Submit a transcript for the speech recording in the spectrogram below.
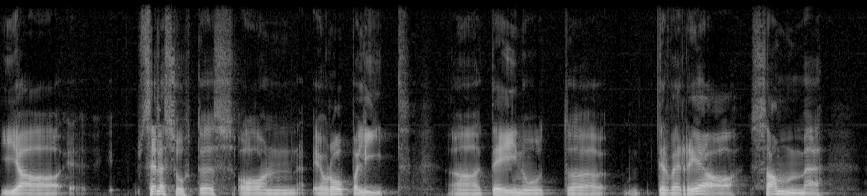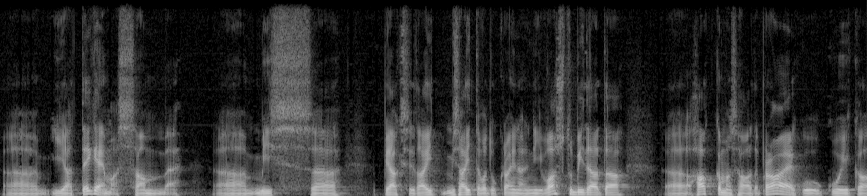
ja selles suhtes on Euroopa Liit teinud äh, terve rea samme äh, ja tegemas samme, mis peaksid mis aitavad Ukrainal nii vastu pidada, hakkama saada praegu, kui ka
